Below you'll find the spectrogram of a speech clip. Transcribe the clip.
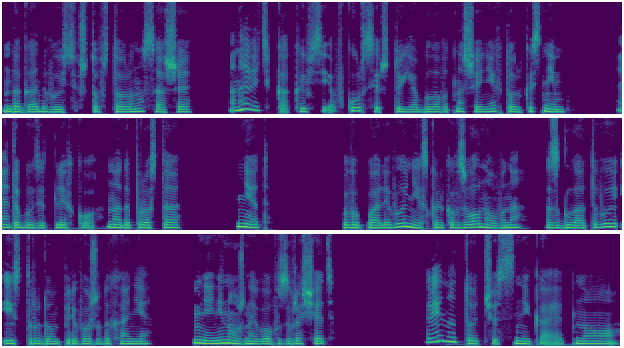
Догадываюсь, что в сторону Саши. Она ведь, как и все, в курсе, что я была в отношениях только с ним. Это будет легко. Надо просто... Нет. Выпаливаю несколько взволнованно. Сглатываю и с трудом перевожу дыхание. Мне не нужно его возвращать. Рина тотчас сникает, но...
